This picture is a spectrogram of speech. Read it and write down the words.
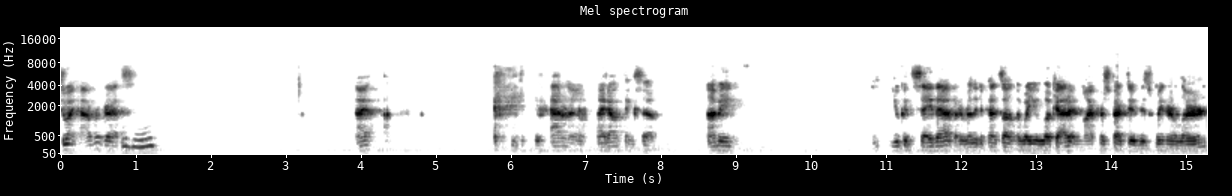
Do I have regrets? hmm I I don't know. I don't think so. I mean, you could say that, but it really depends on the way you look at it. And my perspective is win or learn.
